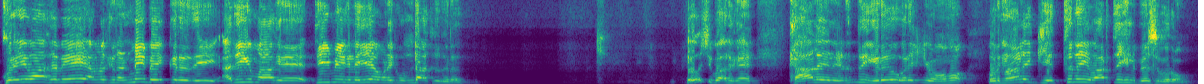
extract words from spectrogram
குறைவாகவே அவனுக்கு நன்மை பயக்கிறது அதிகமாக தீமைகளையே அவனுக்கு உண்டாக்குகிறது. யோசிச்சு பாருங்க காலையில இருந்து இரவு வரைக்கும் ஒரு நாளைக்கு எத்தனை வார்த்தைகள் பேசுகிறோம்?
